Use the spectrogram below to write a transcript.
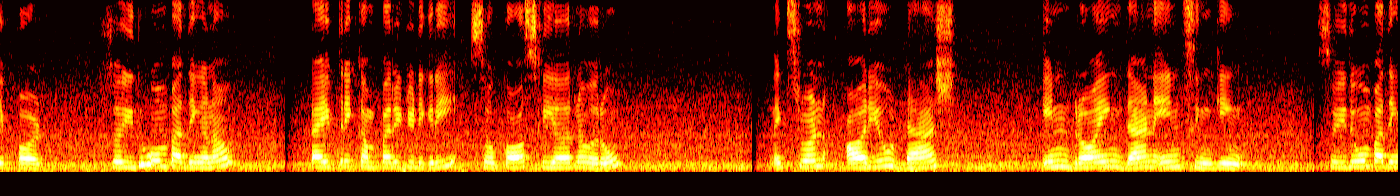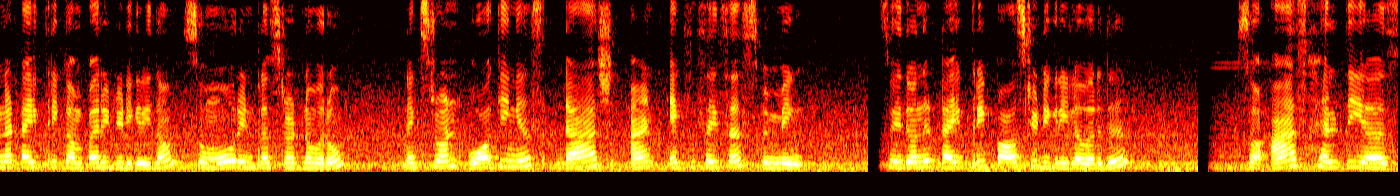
iPad so இதுவும் பார்த்தீங்கன்னா type three comparative degree so காஸ்ட்லியர்னு வரும். Next one are you dash in drawing than in singing so இதுவும் பார்த்தீங்கன்னா டைப் த்ரீ கம்பேரிட்டிவ் டிகிரி தான். ஸோ மோர் இன்ட்ரெஸ்டட்னு வரும். Next one walking is dash and exercises swimming so இது வந்து டைப் த்ரீ பாசிட்டிவ் டிகிரியில் வருது. ஸோ ஆஸ் ஹெல்த்தியர்ஸ்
